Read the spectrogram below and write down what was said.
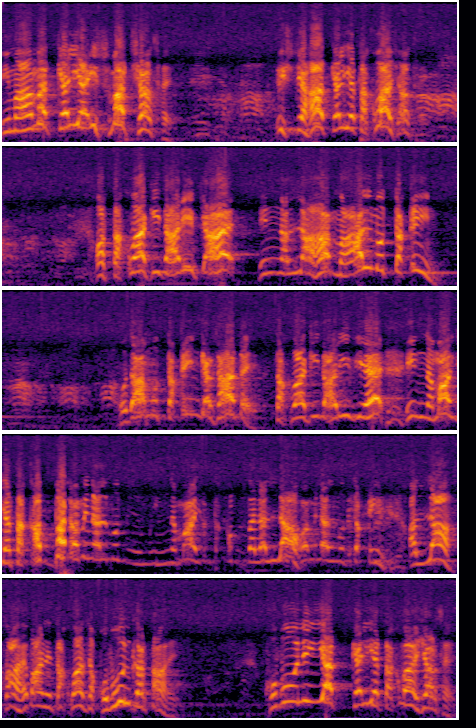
इमामत के लिए इसमत शर्त है। इश्तहाद के लिए तकवा शर्त है। और तकवा की तारीफ़ क्या है? इन अल्लाह माल मुत्तकीन। खुदा मुत्तकीन के साथ है। तकवा की तारीफ़ यह है इन नमा यतकब्बल अल्लाह साहिबान तकवा से कबूल करता है। कबूलियत के लिए तकवा शर्त है।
